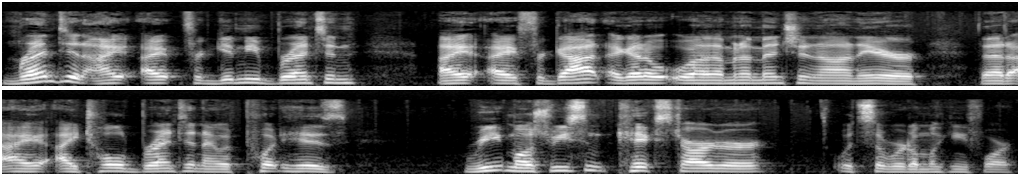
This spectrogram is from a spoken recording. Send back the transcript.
Brenton. I, I forgive me, Brenton. I, I forgot. I got. Well, I'm going to mention on air that I, I told Brenton I would put his re, most recent Kickstarter. What's the word I'm looking for?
